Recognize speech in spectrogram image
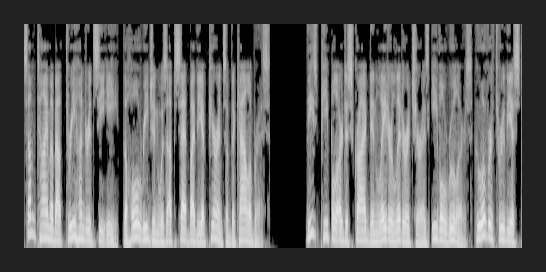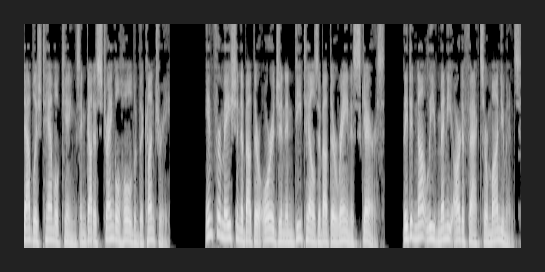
Some time about 300 CE, the whole region was upset by the appearance of the Kalabras. These people are described in later literature as evil rulers who overthrew the established Tamil kings and got a stranglehold of the country. Information about their origin and details about their reign is scarce. They did not leave many artifacts or monuments.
